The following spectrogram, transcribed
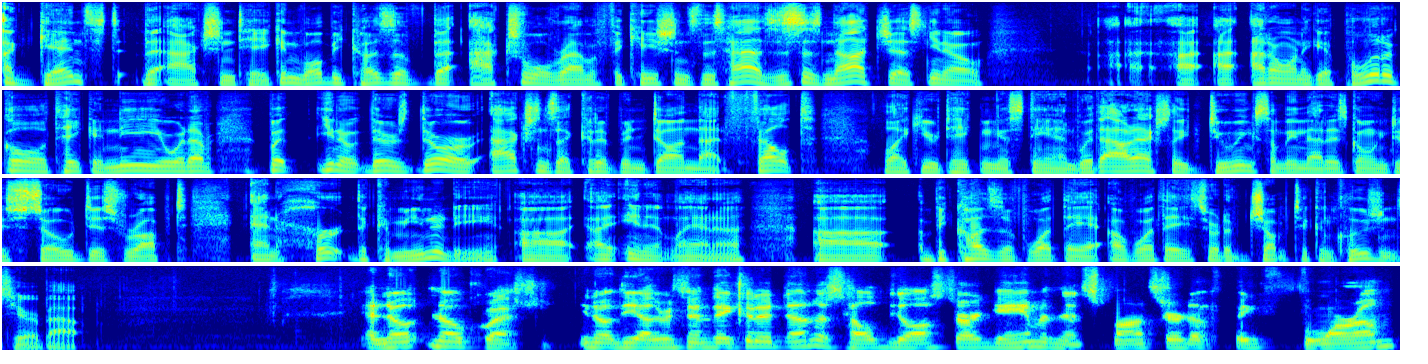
against the action taken? Well, because of the actual ramifications this has. This is not just, you know, I, I, don't want to get political, take a knee or whatever, but you know, there's there are actions that could have been done that felt like you're taking a stand without actually doing something that is going to so disrupt and hurt the community uh, in Atlanta uh, because of what they of what they sort of jumped to conclusions here about. Yeah, no, no question. You know, the other thing they could have done is held the All Star game and then sponsored a big forum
